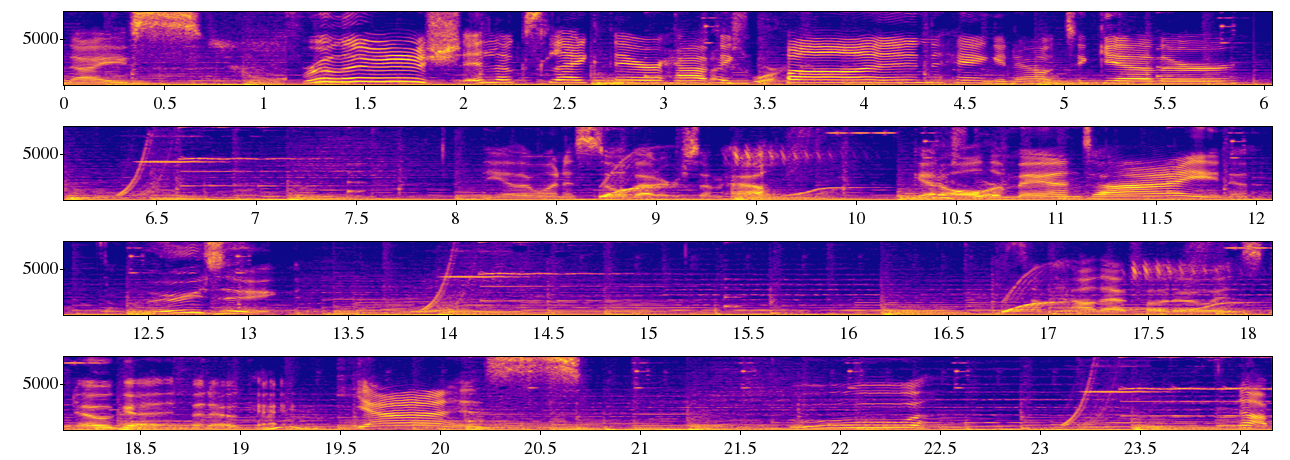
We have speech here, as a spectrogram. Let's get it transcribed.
Nice. Foolish! It looks like they're having Nice fun, hanging out together. The other one is still better somehow. Get all the mantine. It's amazing. Somehow that photo is no good, but okay. Yes! Ooh. Not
